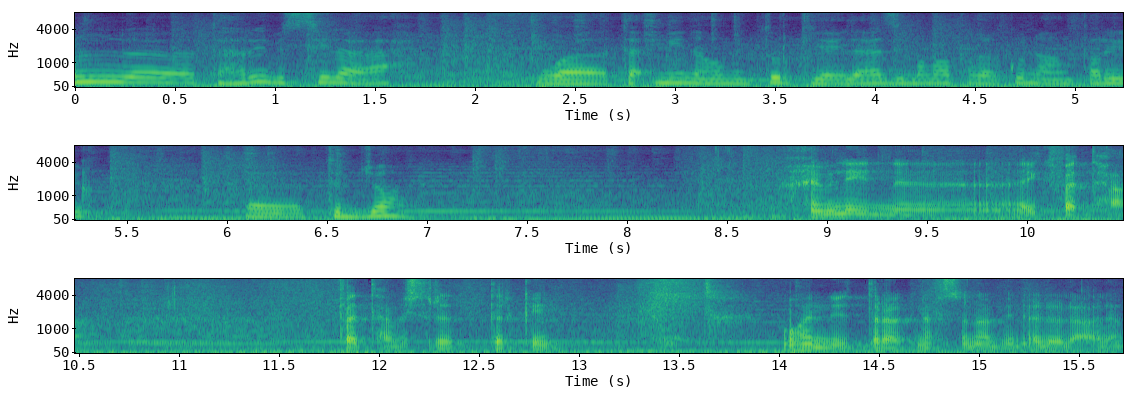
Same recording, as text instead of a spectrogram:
كل تهريب السلاح وتأمينه من تركيا إلى هذه المناطق يكون عن طريق آه، التجار عاملين آه، هيك فتحة فتحة بالشريط التركي. وهن التراك نفسهم بينقلوا العالم.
